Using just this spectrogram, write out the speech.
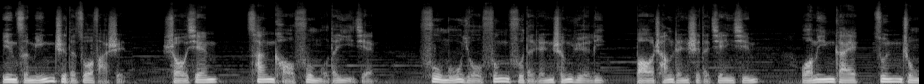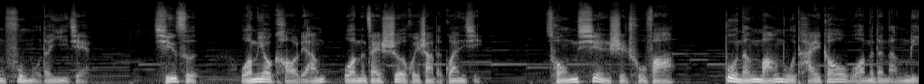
因此明智的做法是：首先参考父母的意见，父母有丰富的人生阅历。饱尝人世的艰辛，我们应该尊重父母的意见。其次，我们要考量我们在社会上的关系，从现实出发，不能盲目抬高我们的能力。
